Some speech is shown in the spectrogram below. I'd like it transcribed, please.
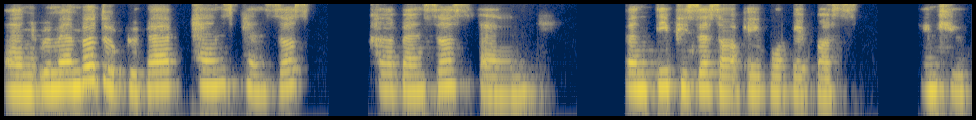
And remember to prepare pens, pencils, color pencils, and 20 pieces of A4 papers. Thank you.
